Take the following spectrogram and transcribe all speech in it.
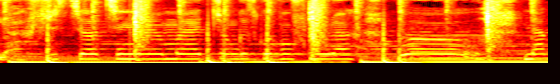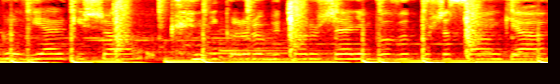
studiach Wszyscy oceniają, a ciągle z głową w chmurach Wow, nagle wielki szok Nicole robi poruszenie, bo wypuszcza song ja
